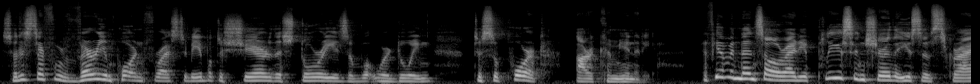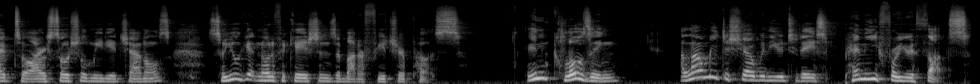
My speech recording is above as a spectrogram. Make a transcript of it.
So it is therefore very important for us to be able to share the stories of what we're doing to support our community. If you haven't done so already, please ensure that you subscribe to our social media channels so you'll get notifications about our future posts. In closing, allow me to share with you today's penny for your thoughts,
